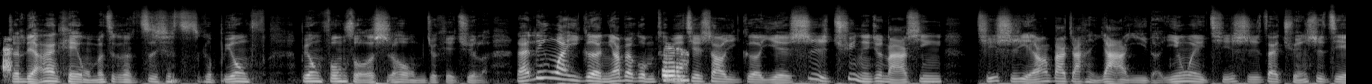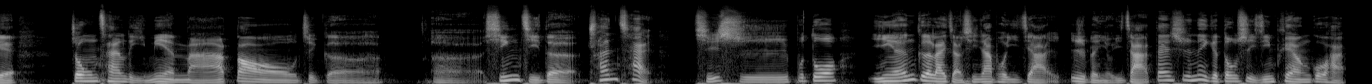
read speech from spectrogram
嗯、这两岸可以，我们这个这些这个不用不用封锁的时候，我们就可以去了。来，另外一个，你要不要给我们特别介绍一个？啊、也是去年就拿星。其实也让大家很讶异的，因为其实，在全世界中餐里面拿到这个呃星级的川菜，其实不多。严格来讲，新加坡一家，日本有一家，但是那个都是已经漂洋过海、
